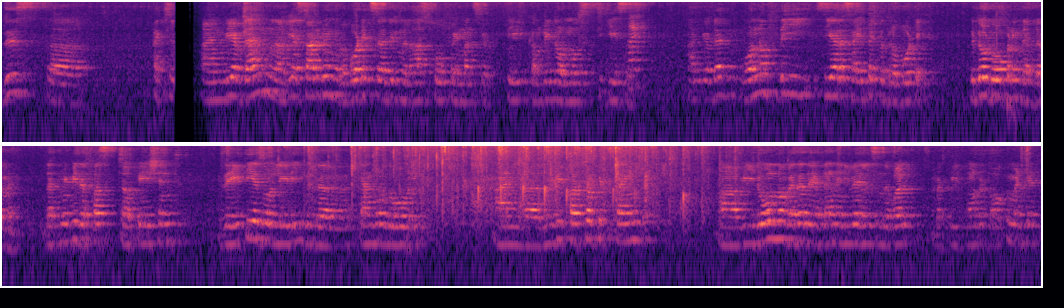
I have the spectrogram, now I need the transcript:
This uh, we have done, uh, we have started doing robotic surgery in the last four, five months. We have completed almost 60 cases. Hi. And we have done one of the CRS HIPEC with robotic without opening the abdomen. That may be the first uh, patient, the a 80 years old lady with the cancer of the ovary. And uh, maybe first of its kind, uh, we don't know whether they have done anywhere else in the world, but we want to document it.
